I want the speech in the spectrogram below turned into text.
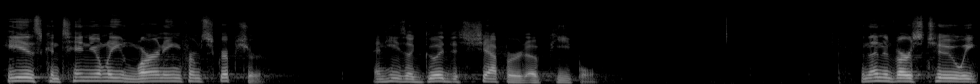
He is continually learning from Scripture and he's a good shepherd of people. And then in verse 2, we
